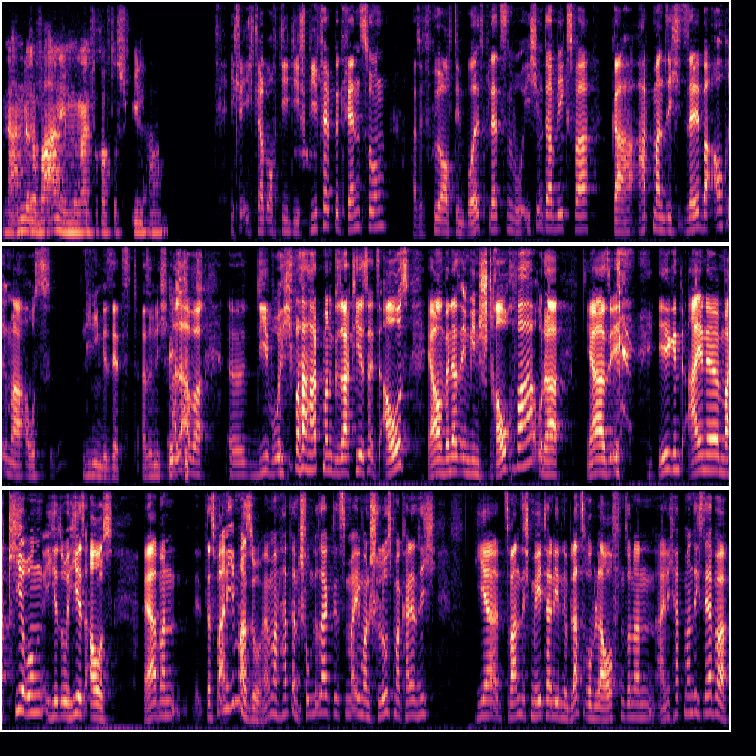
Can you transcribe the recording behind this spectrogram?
eine andere Wahrnehmung einfach auf das Spiel haben. Ich, ich glaube auch die, die Spielfeldbegrenzung, also früher auf den Bolzplätzen, wo ich unterwegs war, hat man sich selber auch immer aus, Linien gesetzt. Also nicht Richtig. alle, aber äh, die, wo ich war, hat man gesagt, hier ist jetzt aus. Ja, und wenn das irgendwie ein Strauch war oder ja, also irgendeine Markierung, hier so, hier ist aus. Ja, man, das war nicht immer so. Ja? Man hat dann schon gesagt, jetzt ist mal irgendwann Schluss, man kann jetzt nicht hier 20 Meter neben dem Platz rumlaufen, sondern eigentlich hat man sich selber,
